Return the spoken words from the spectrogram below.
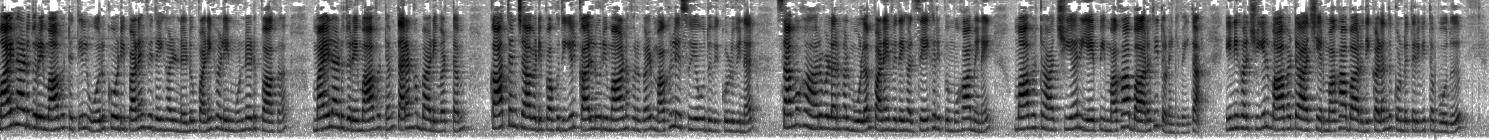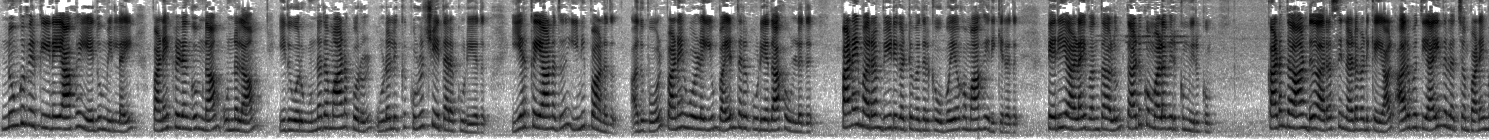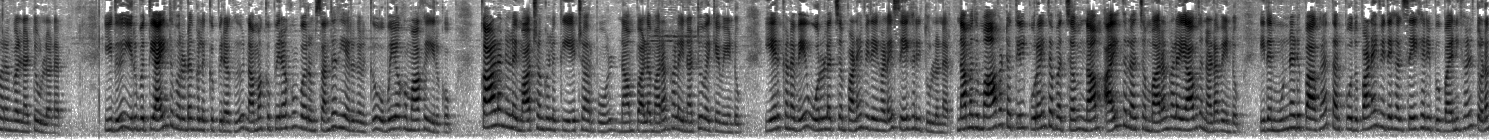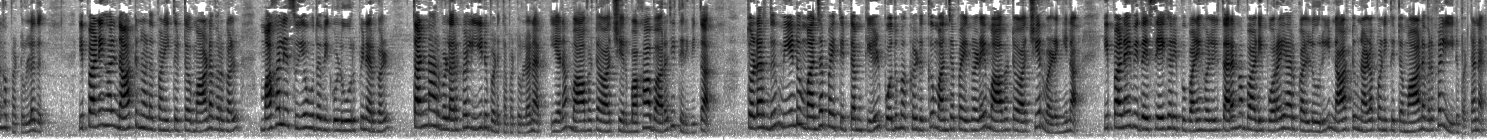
மயிலாடுதுறை மாவட்டத்தில் ஒரு கோடி பனை விதைகள் நெடும் பணிகளின் முன்னெடுப்பாக மயிலாடுதுறை மாவட்டம் தரங்கம்பாடி வட்டம் காத்தன்சாவடி பகுதியில் கல்லூரி மாணவர்கள் மகளிர் சுய உதவிக் குழுவினர் சமூக ஆர்வலர்கள் மூலம் பனை விதைகள் சேகரிப்பு முகாமினை மாவட்ட ஆட்சியர் ஏ பி மகாபாரதி தொடங்கி வைத்தார். இந்நிகழ்ச்சியில் மாவட்ட ஆட்சியர் மகாபாரதி கலந்து கொண்டு தெரிவித்தபோது நுங்குவிற்கு இணையாக ஏதும் இல்லை. பனைக்கிழங்கும் நாம் உண்ணலாம். இது ஒரு உன்னதமான பொருள் உடலுக்கு குளிர்ச்சியை தரக்கூடியது. இயற்கையானது இனிப்பானது. அதுபோல் பனை ஓலையும் பயன் தரக்கூடியதாக உள்ளது. பனை மரம் வீடு கட்டுவதற்கு உபயோகமாக இருக்கிறது. பெரிய அலை வந்தாலும் தடுக்கும் அளவிற்கும் இருக்கும். கடந்த ஆண்டு அரசின் நடவடிக்கையால் அறுபத்தி ஐந்து லட்சம் பனை மரங்கள் நட்டு உள்ளனர். இது இருபத்தி ஐந்து வருடங்களுக்கு பிறகு நமக்கு பிறகும் வரும் சந்ததியர்களுக்கு உபயோகமாக இருக்கும். காலநிலை மாற்றங்களுக்கு ஏற்றாற்போல் நாம் பல மரங்களை நட்டு வைக்க வேண்டும். ஏற்கனவே ஒரு லட்சம் பனை விதைகளை சேகரித்துள்ளனர். நமது மாவட்டத்தில் குறைந்தபட்சம் நாம் ஐந்து லட்சம் மரங்களையாவது நட வேண்டும். இதன் முன்னெடுப்பாக தற்போது பனை விதைகள் சேகரிப்பு பணிகள் தொடங்கப்பட்டுள்ளது. இப்பணிகள் நாட்டு நலப் பணித்திட்ட மாணவர்கள் மகளிர் சுய உதவிக்குழு உறுப்பினர்கள் தன்னார்வலர்கள் ஈடுபடுத்தப்பட்டுள்ளனர் என மாவட்ட ஆட்சியர் மகாபாரதி தெரிவித்தார். தொடர்ந்து மீண்டும் மஞ்சப்பை திட்டம் கீழ் பொதுமக்களுக்கு மஞ்சப்பைகளை மாவட்ட ஆட்சியர் வழங்கினார். இப்பனை விதை சேகரிப்பு பணிகளில் தரங்கம்பாடி பொறையார் கல்லூரி நாட்டு நலப்பணி திட்ட மாணவர்கள் ஈடுபட்டனர்.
